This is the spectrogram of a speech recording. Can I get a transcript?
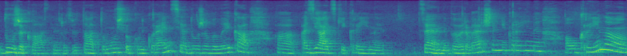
дуже класний результат, тому що конкуренція дуже велика. Азіатські країни це не перевершені країни, а Україна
